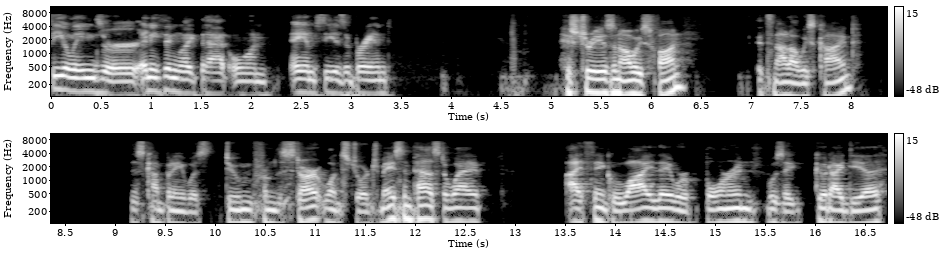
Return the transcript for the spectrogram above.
feelings or anything like that on AMC as a brand? History isn't always fun. It's not always kind. This company was doomed from the start once George Mason passed away. I think why they were born was a good idea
